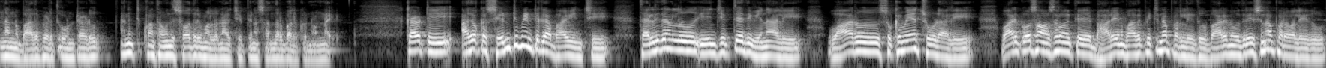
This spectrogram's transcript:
నన్ను బాధ పెడుతూ ఉంటాడు అని కొంతమంది సోదరిమల్లు నాకు చెప్పిన సందర్భాలు కొన్ని ఉన్నాయి. కాబట్టి అదొక సెంటిమెంట్గా భావించి తల్లిదండ్రులు ఏం చెప్తే అది వినాలి వారు సుఖమే చూడాలి వారి కోసం అవసరమైతే భార్యను బాధ పెట్టినా పర్లేదు భార్యను వదిలేసినా పర్వాలేదు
